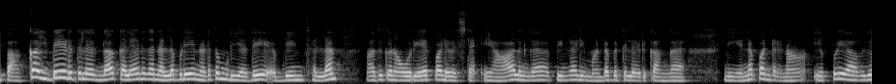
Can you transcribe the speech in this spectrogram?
இப்போ அக்கா இதே இடத்துல இருந்தால் கல்யாணத்தை நல்லபடியாக நடத்த முடியாதே அப்படின்னு சொல்ல அதுக்கு நான் ஒரு ஏற்பாடு வச்சிட்டேன். என் ஆளுங்க பின்னாடி மண்டபத்தில் இருக்காங்க. நீ என்ன பண்ணுறேன்னா எப்படியாவது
